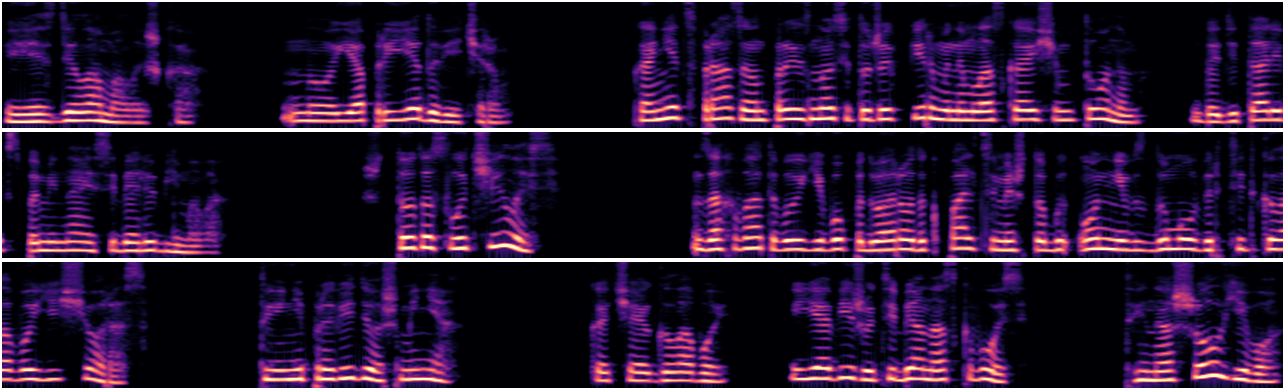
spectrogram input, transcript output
«Есть дела, малышка. Но я приеду вечером. Конец фразы он произносит уже фирменным ласкающим тоном, до деталей вспоминая себя любимого. «Что-то случилось?» Захватываю его подбородок пальцами, чтобы он не вздумал вертеть головой еще раз. «Ты не проведешь меня?» Качаю головой. «Я вижу тебя насквозь. Ты нашел его?»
